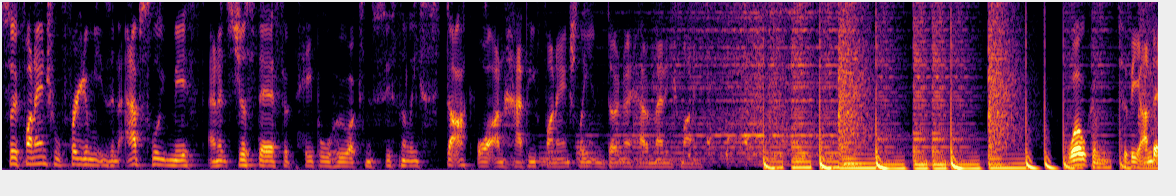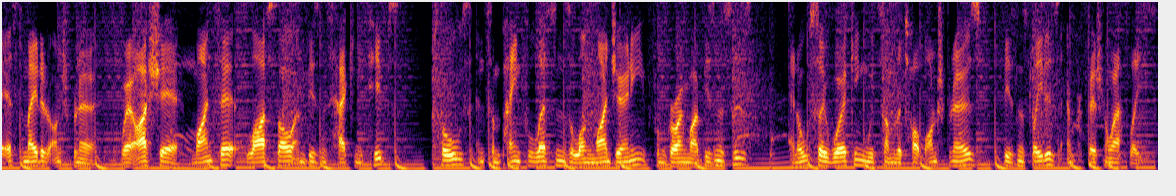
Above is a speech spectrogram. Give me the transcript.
So, financial freedom is an absolute myth, and it's just there for people who are consistently stuck or unhappy financially and don't know how to manage money. Welcome to The Underestimated Entrepreneur, where I share mindset, lifestyle, and business hacking tips, tools, and some painful lessons along my journey from growing my businesses and also working with some of the top entrepreneurs, business leaders, and professional athletes.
